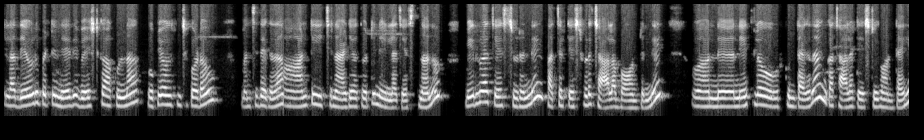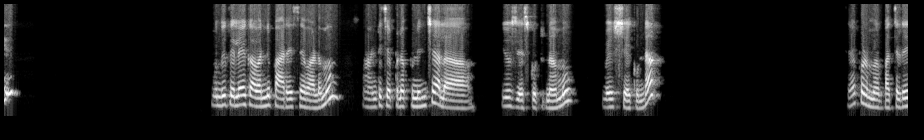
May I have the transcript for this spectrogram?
ఇలా దేవుడు పెట్టింది ఏది వేస్ట్ కాకుండా ఉపయోగించుకోవడం మంచిదే కదా. ఆ ఆంటీ ఇచ్చిన ఐడియా తోటి నేను ఇలా చేస్తున్నాను. మీరు కూడా చేసి చూడండి. పచ్చడి టేస్ట్ కూడా చాలా బాగుంటుంది. నేతిలో ఉడుకుంటాయి కదా ఇంకా చాలా టేస్టీగా ఉంటాయి. ముందు తెలియక అవన్నీ పారేసేవాళ్ళము. ఆంటీ చెప్పినప్పటి నుంచి అలా యూజ్ చేసుకుంటున్నాము. వేస్ట్ చేయకుండా. ఇప్పుడు మన పచ్చడి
